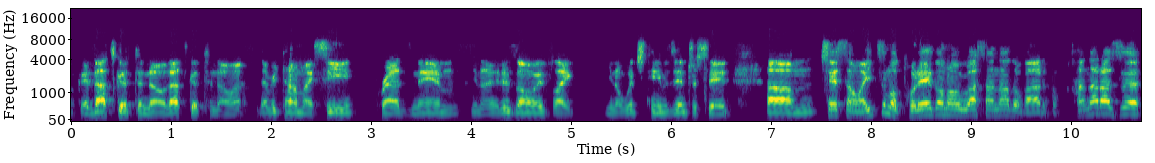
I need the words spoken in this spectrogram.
Okay, that's good to know. That's good to know. Every time I see Brad's name, you know, it is always like you know, which team is interested. Um, チェイさんはいつもトレードの噂などがあると必ず、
